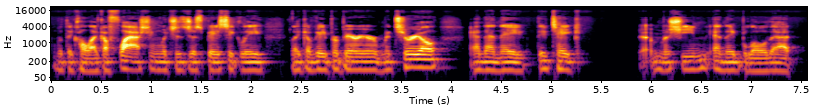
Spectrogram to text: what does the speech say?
what they call like a flashing, which is just basically like a vapor barrier material, and then they they take a machine and they blow that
